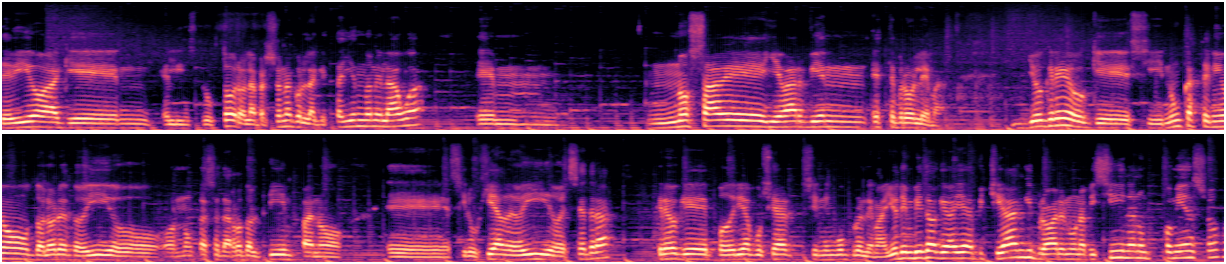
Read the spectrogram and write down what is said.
debido a que el instructor o la persona con la que está yendo en el agua em, no sabe llevar bien este problema. Yo creo que si nunca has tenido dolores de oído o nunca se te ha roto el tímpano, eh, cirugía de oído, etcétera, creo que podría bucear sin ningún problema. Yo te invito a que vayas a Pichiangui, probar en una piscina en un comienzo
